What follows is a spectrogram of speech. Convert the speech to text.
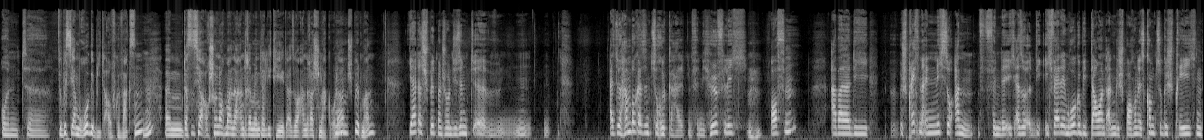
Und äh, Du bist ja im Ruhrgebiet aufgewachsen. Mhm. Ähm, das ist ja auch schon nochmal eine andere Mentalität, also anderer Schnack, oder? Mhm. Spürt man? ja, das spürt man schon. Die sind, äh, also Hamburger sind zurückgehalten, finde ich. Höflich, offen, aber die sprechen einen nicht so an, finde ich. Also die, ich werde im Ruhrgebiet dauernd angesprochen. Es kommt zu Gesprächen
